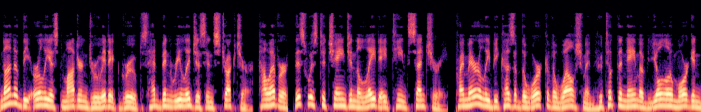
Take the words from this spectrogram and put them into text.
None of the earliest modern Druidic groups had been religious in structure, however, this was to change in the late 18th century, primarily because of the work of a Welshman who took the name of Iolo Morganwg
